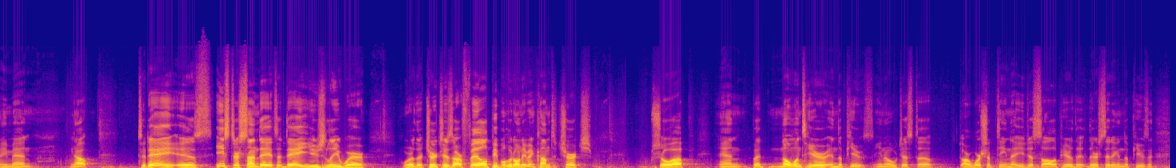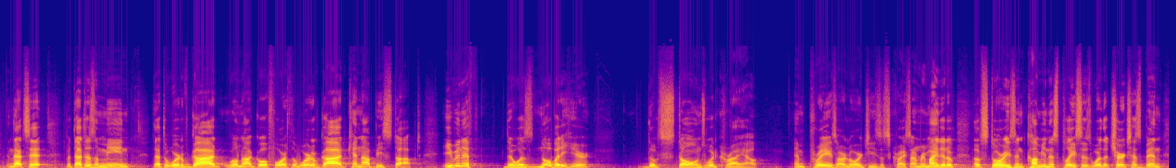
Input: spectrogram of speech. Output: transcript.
Amen. Now, today is Easter Sunday. It's a day usually where, where the churches are filled. People who don't even come to church show up, and but no one's here in the pews. You know, just uh, our worship team that you just saw up here. They're sitting in the pews, and, and that's it. But that doesn't mean that the word of God will not go forth. The word of God cannot be stopped. Even if there was nobody here, the stones would cry out and praise our Lord Jesus Christ. I'm reminded of, of stories in communist places where the church has been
